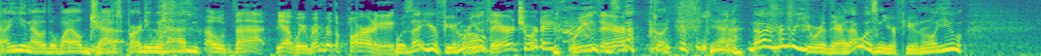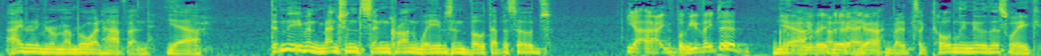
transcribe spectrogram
uh, you know the wild jazz Yeah. party we had. Oh, that. Yeah, we remember the party. Was that your funeral? Were you there, Geordi? Were you there? Exactly. yeah. No, I remember you were there. That wasn't your funeral. You. I don't even remember what happened. Yeah. Didn't they even mention synchron waves in both episodes? yeah, I believe they did. yeah. I believe they okay. did. Yeah. But it's like totally new this week.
